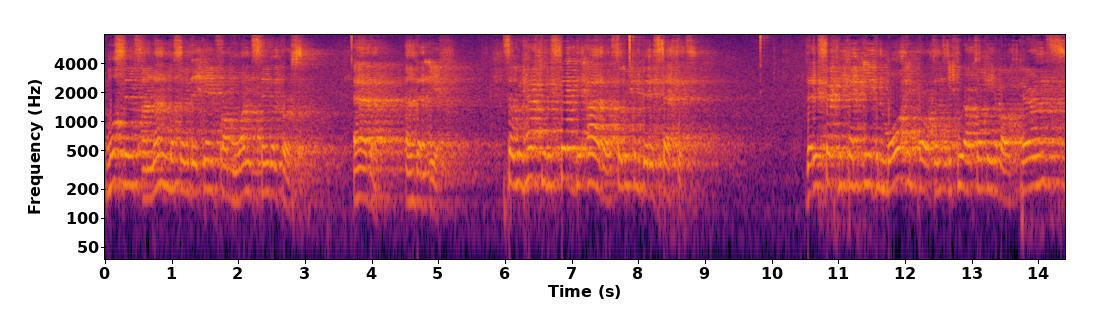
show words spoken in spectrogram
Muslims and non-Muslims, they came from one single person, Adam and then Eve. So we have to respect the other so we can be respected. The respect became even more important if we are talking about parents,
